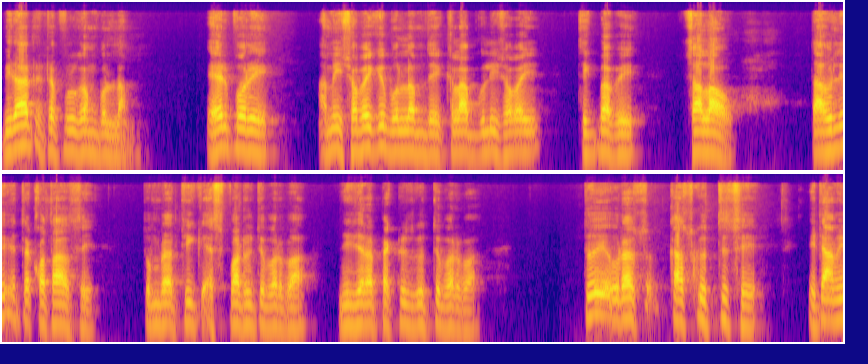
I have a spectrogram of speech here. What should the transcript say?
বিরাট একটা প্রোগ্রাম করলাম। এরপরে আমি সবাইকে বললাম যে, ক্লাবগুলি সবাই ঠিকভাবে চালাও। তাহলে একটা কথা আছে, তোমরা ঠিক এক্সপার্ট হইতে পারবা, নিজেরা প্র্যাকটিস করতে পারবা। তো ওরা কাজ করতেছে, এটা আমি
